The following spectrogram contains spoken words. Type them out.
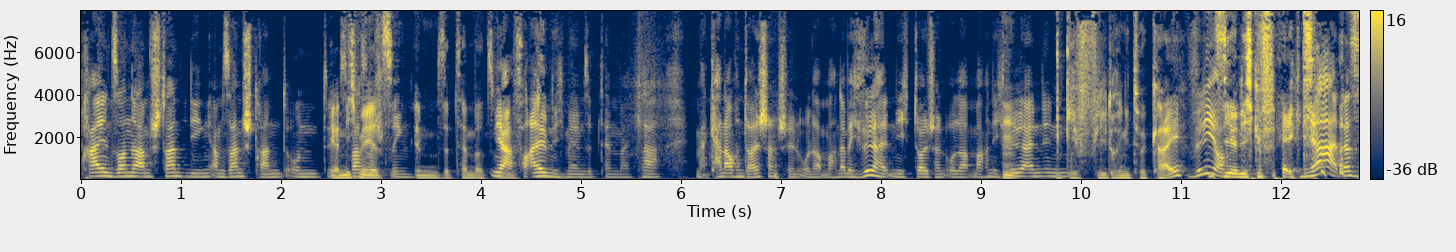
prallen Sonne am Strand liegen, am Sandstrand und ja, nicht Wasser mehr jetzt springen. im September. Zumindest. Ja, vor allem nicht mehr im September, klar. Man kann auch in Deutschland schön Urlaub machen, aber ich will halt nicht Deutschland Urlaub machen. Ich will hm. einen in. Geh, flieh doch in die Türkei. Will ich auch. Ist dir nicht gefaked. Ja, das,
